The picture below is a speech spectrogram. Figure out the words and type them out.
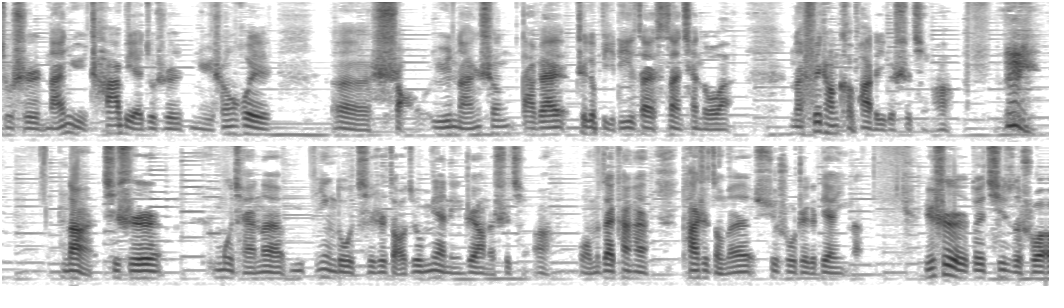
就是男女差别，就是女生会呃少于男生，大概这个比例在三千多万，那非常可怕的一个事情啊。那其实目前呢，印度其实早就面临这样的事情啊。我们再看看他是怎么叙述这个电影的。于是对妻子说：“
